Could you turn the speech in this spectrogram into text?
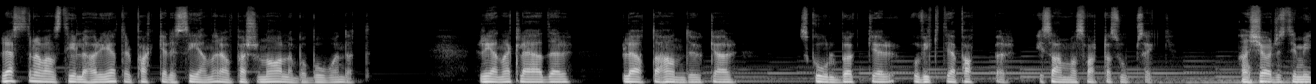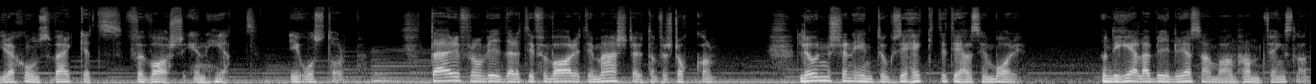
Resten av hans tillhörigheter packades senare av personalen på boendet. Rena kläder, blöta handdukar, skolböcker och viktiga papper i samma svarta sopsäck. Han kördes till Migrationsverkets förvarsenhet i Åstorp. Därifrån vidare till förvaret i Märsta utanför Stockholm. Lunchen intogs i häktet i Helsingborg. Under hela bilresan var han handfängslad.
